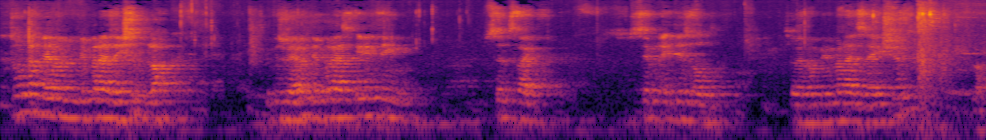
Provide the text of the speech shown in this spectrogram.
It's almost we have a memorization block. Because we haven't memorized anything since like seven, eight years old. So we have a memorization block.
